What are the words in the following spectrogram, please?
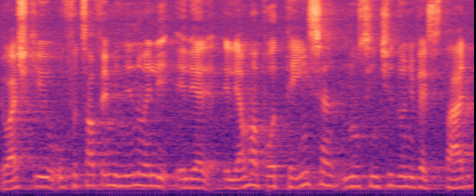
Eu acho que o futsal feminino ele, ele, é, ele é uma potência no sentido universitário.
